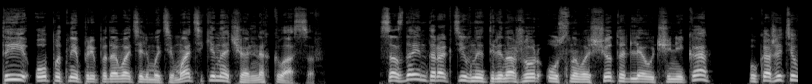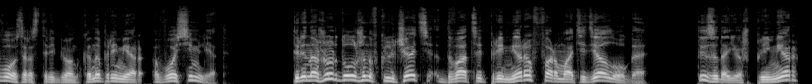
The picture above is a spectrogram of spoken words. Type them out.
Ты опытный преподаватель математики начальных классов. Создай интерактивный тренажер устного счета для ученика, укажите возраст ребенка, например, 8 лет. Тренажер должен включать 20 примеров в формате диалога. Ты задаешь пример,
